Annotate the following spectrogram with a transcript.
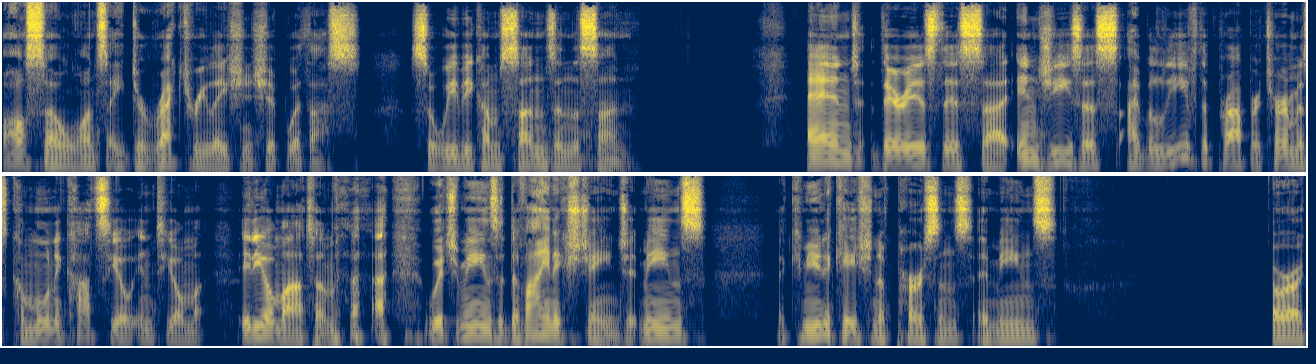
also wants a direct relationship with us so we become sons in the Son. And there is this uh, in Jesus, I believe the proper term is communicatio idiomatum, which means a divine exchange. It means a communication of persons. It means or a,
